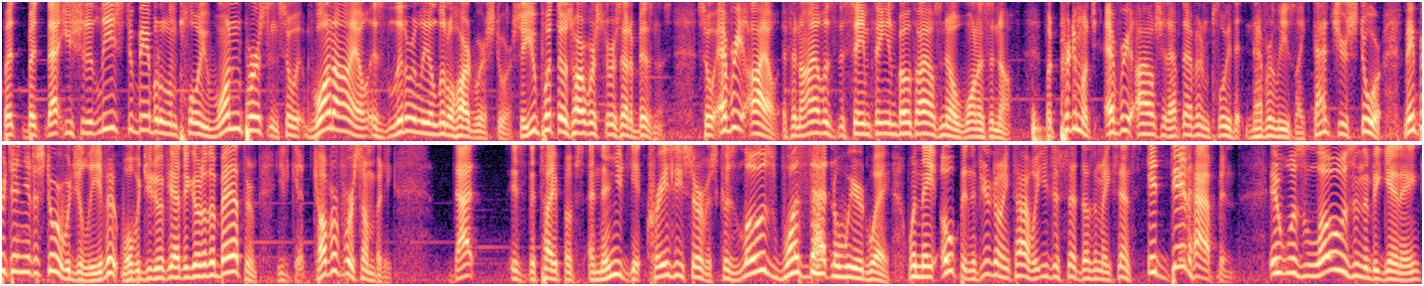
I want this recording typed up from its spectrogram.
but but that you should at least be able to employ one person. So one aisle is literally a little hardware store. So you put those hardware stores out of business. So every aisle, if an aisle is the same thing in both aisles, no, one is enough. But pretty much every aisle should have to have an employee that never leaves. Like that's your store. Maybe pretend you're a store. Would you leave it? What would you do if you had to go to the bathroom? You'd get cover for somebody. That is the type of, and then you'd get crazy service because Lowe's was that in a weird way. When they opened, if you're going, Todd, what you just said doesn't make sense. It did happen. It was Lowe's in the beginning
